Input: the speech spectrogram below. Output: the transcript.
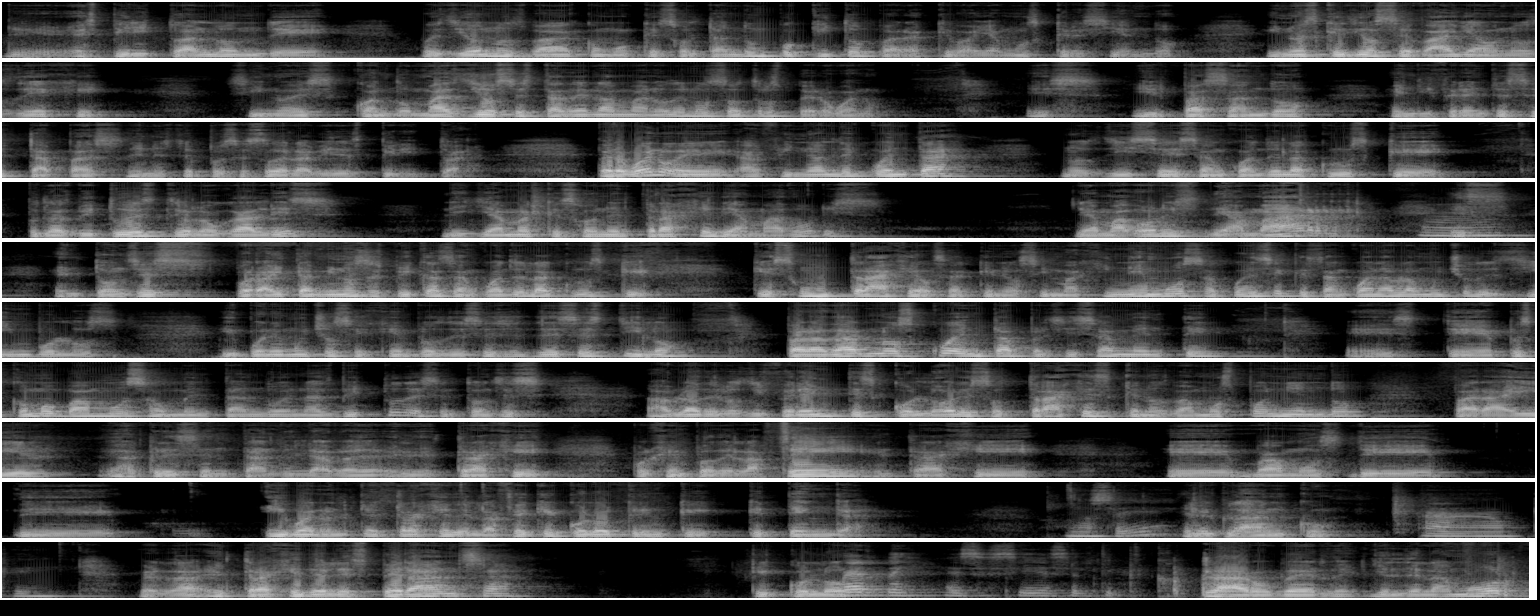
espiritual donde pues Dios nos va como que soltando un poquito para que vayamos creciendo. Y no es que Dios se vaya o nos deje, sino es cuando más Dios está de la mano de nosotros, pero bueno, es ir pasando en diferentes etapas en este proceso de la vida espiritual. Pero bueno, eh, al final de cuenta nos dice San Juan de la Cruz que pues las virtudes teologales le llama que son el traje de amadores, de amadores, de amar. Es, entonces, por ahí también nos explica San Juan de la Cruz que, que es un traje, o sea, que nos imaginemos, acuérdense que San Juan habla mucho de símbolos y pone muchos ejemplos de ese, de ese estilo, para darnos cuenta precisamente, este, pues cómo vamos aumentando en las virtudes. Entonces, habla de los diferentes colores o trajes que nos vamos poniendo para ir acrecentando. El traje, por ejemplo, de la fe, el traje, eh, vamos, de, Y bueno, el, traje de la fe, ¿qué color creen que, tenga? No sé. El blanco. Ah, ok. ¿Verdad? El traje de la esperanza. ¿Qué color? Verde, ese sí es el típico. Claro, verde. Y el del amor.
